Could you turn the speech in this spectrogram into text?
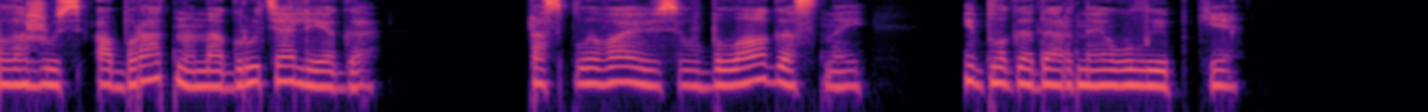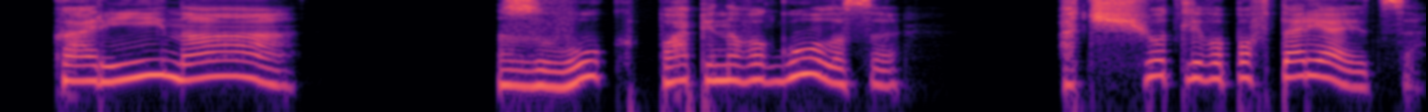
Ложусь обратно на грудь Олега. Расплываюсь в благостной и благодарной улыбке. «Карина!» Звук папиного голоса отчетливо повторяется.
